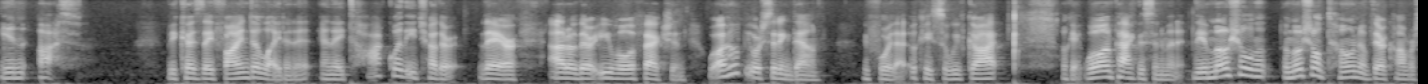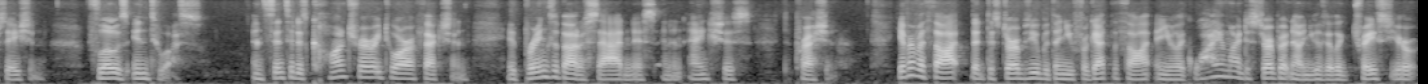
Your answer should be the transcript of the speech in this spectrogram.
in us because they find delight in it and they talk with each other there out of their evil affection. Well, I hope you were sitting down before that. Okay, so we've got, okay, we'll unpack this in a minute. The emotional, emotional tone of their conversation flows into us. And since it is contrary to our affection, it brings about a sadness and an anxious depression. You ever have a thought that disturbs you, but then you forget the thought and you're like, why am I disturbed right now? And you have to like trace your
